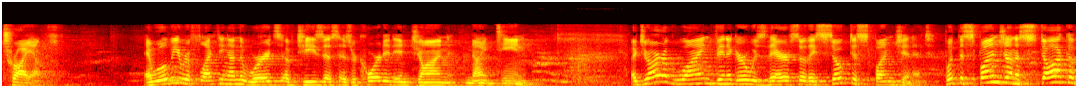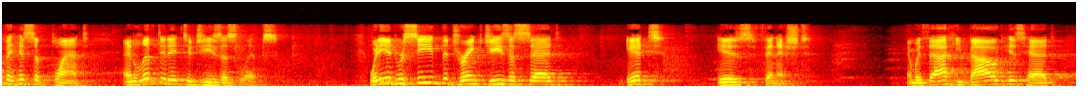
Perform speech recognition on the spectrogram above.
Triumph. And we'll be reflecting on the words of Jesus as recorded in John 19. A jar of wine vinegar was there, so they soaked a sponge in it, put the sponge on a stalk of a hyssop plant, and lifted it to Jesus' lips. When he had received the drink, Jesus said, It is finished. And with that, he bowed his head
